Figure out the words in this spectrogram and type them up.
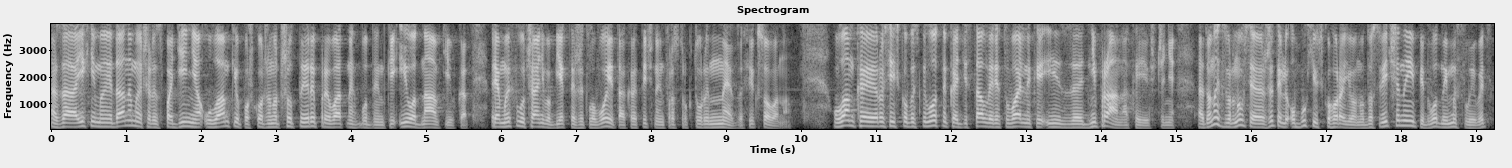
За їхніми даними, через падіння уламків пошкоджено чотири приватних будинки і одна автівка. Прямих влучань в об'єкти житлової та критичної інфраструктури не зафіксовано. Уламки російського безпілотника дістали рятувальники із Дніпра на Київщині. До них звернувся житель Обухівського району, досвідчений підводний мисливець.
